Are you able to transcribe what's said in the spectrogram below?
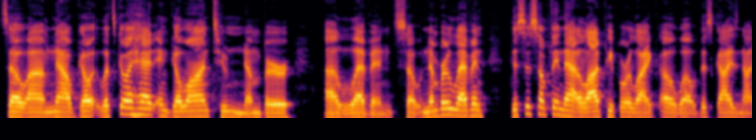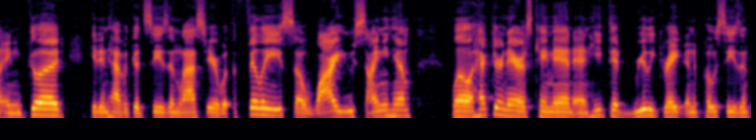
So um, now go. Let's go ahead and go on to number eleven. So number eleven. This is something that a lot of people are like, "Oh, well, this guy's not any good. He didn't have a good season last year with the Phillies. So why are you signing him?" Well, Hector Neris came in and he did really great in the postseason.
